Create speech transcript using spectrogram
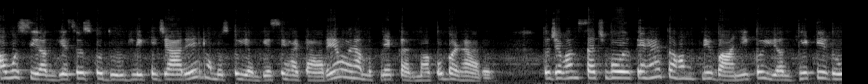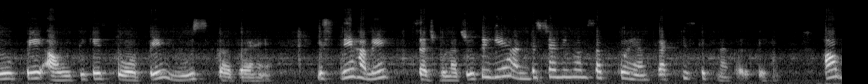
हम उस यज्ञ से उसको दूर लेके जा रहे हैं, हम उसको यज्ञ से हटा रहे हैं और हम अपने कर्मा को बढ़ा रहे हैं। तो जब हम सच बोलते हैं तो हम अपनी वाणी को यज्ञ के रूप पे, आहुति के तौर पे यूज़ कर रहे हैं। इसलिए हमें सच बोलना चाहिए। तो ये अंडरस्टैंडिंग हम सबको है, हम प्रैक्टिस कितना करते हैं। हम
